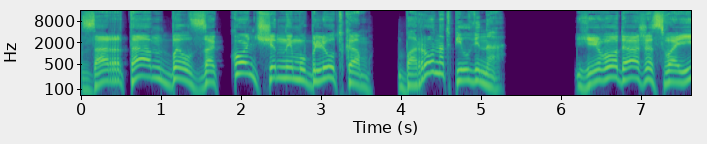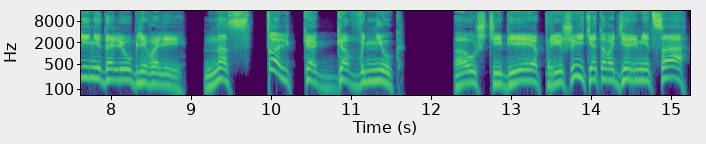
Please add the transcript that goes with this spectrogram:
Зартан был законченным ублюдком!» Барон отпил вина. «Его даже свои недолюбливали! Настолько говнюк! А уж тебе прижить этого дерьмеца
